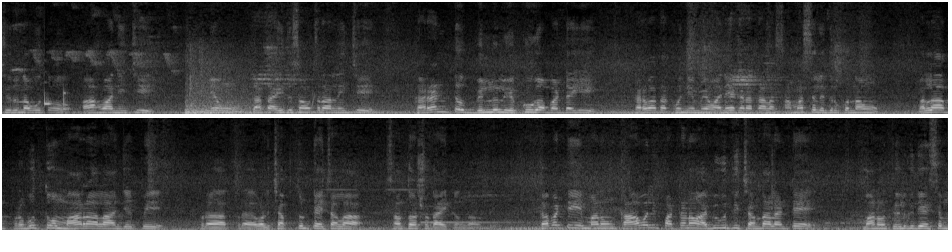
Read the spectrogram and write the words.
చిరునవ్వుతో ఆహ్వానించి మేము గత ఐదు సంవత్సరాల నుంచి కరెంటు బిల్లులు ఎక్కువగా పడ్డాయి. తర్వాత కొన్ని మేము అనేక రకాల సమస్యలు ఎదుర్కొన్నాము. మళ్ళా ప్రభుత్వం మారాలా అని చెప్పి ప్ర వాళ్ళు చెప్తుంటే చాలా సంతోషదాయకంగా ఉంది. కాబట్టి మనం కావలి పట్టణం అభివృద్ధి చెందాలంటే మనం తెలుగుదేశం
